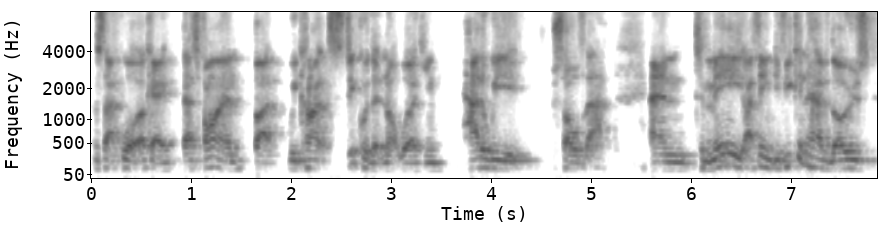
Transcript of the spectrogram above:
It's like, well, okay, that's fine, but we can't stick with it not working. How do we solve that? And to me, I think if you can have those,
